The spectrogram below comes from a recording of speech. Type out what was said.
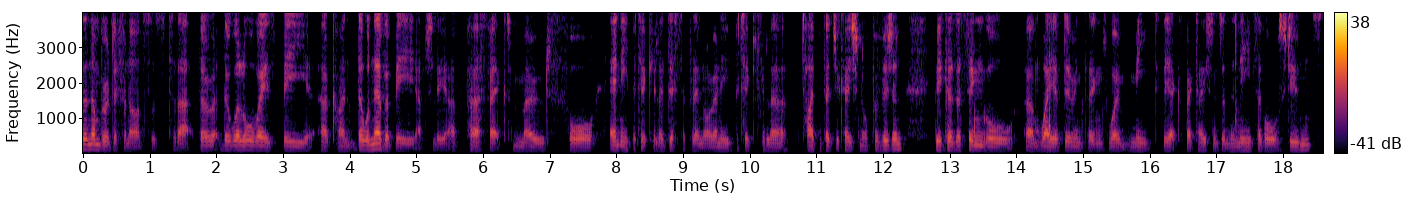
a number of different answers to that. There, there will always be a kind, there will never be actually a perfect mode for any particular discipline or any particular type of educational provision because a single um, way of doing things won't meet the expectations and the needs of all students.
